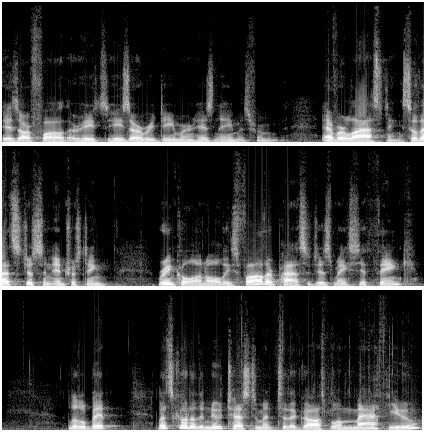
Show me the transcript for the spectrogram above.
is our father. He's, he's our redeemer, and his name is from everlasting. So that's just an interesting wrinkle on all these father passages, makes you think a little bit. Let's go to the New Testament to the Gospel of Matthew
